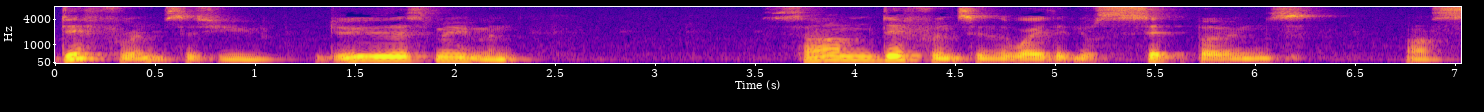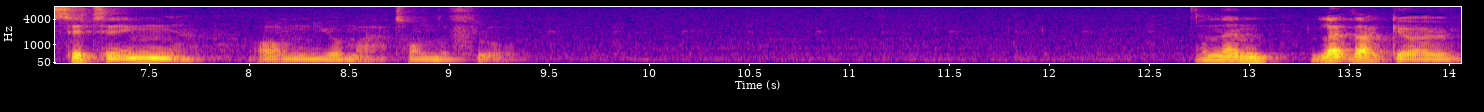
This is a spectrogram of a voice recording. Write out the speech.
difference as you do this movement, some difference in the way that your sit bones are sitting on your mat, on the floor? And then let that go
